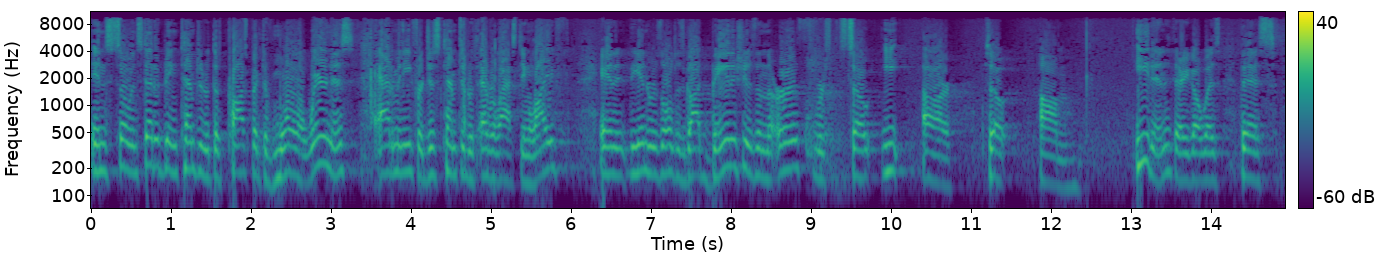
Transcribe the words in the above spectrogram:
and so instead of being tempted with the prospect of moral awareness, Adam and Eve are just tempted with everlasting life. And the end result is God banishes them the earth. So, uh, so um, Eden, there you go, was this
